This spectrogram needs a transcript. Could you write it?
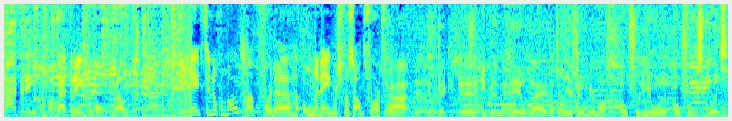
Daar drinken we op. Daar drinken we op. Proost. Heeft u nog een boodschap voor de ondernemers van Zandvoort? Ja, kijk, uh, ik ben heel blij dat er weer veel meer mag. Ook voor de jongeren, ook voor de sport.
